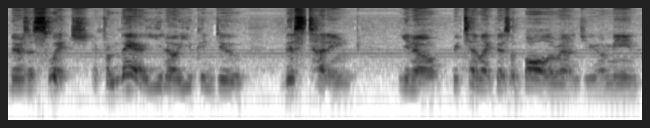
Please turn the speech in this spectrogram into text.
there's a switch. And from there, you know, you can do this tutting you know, pretend like there's a ball around you. I mean,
